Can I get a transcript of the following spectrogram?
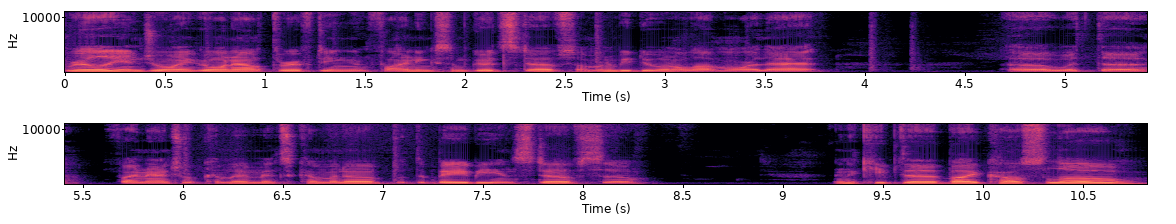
really enjoying going out thrifting and finding some good stuff. So I'm going to be doing a lot more of that uh, with the financial commitments coming up with the baby and stuff. So I'm going to keep the bike costs low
